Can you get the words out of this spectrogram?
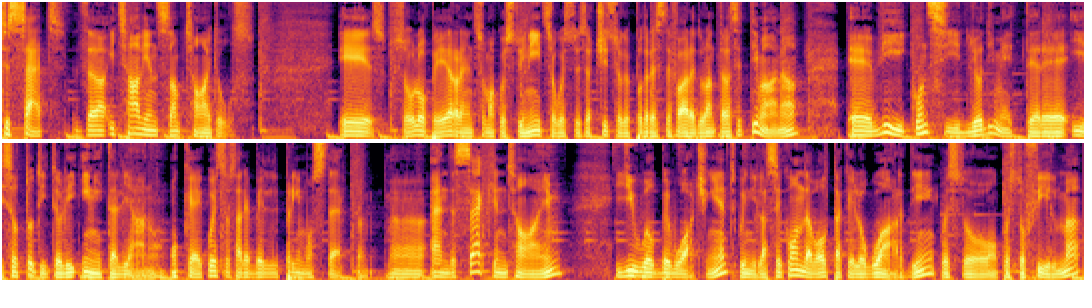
to set the Italian subtitles e solo per insomma, questo inizio, questo esercizio che potreste fare durante la settimana, eh, vi consiglio di mettere i sottotitoli in italiano. Ok, questo sarebbe il primo step. Uh, and the second time you will be watching it, quindi la seconda volta che lo guardi, questo, questo film,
